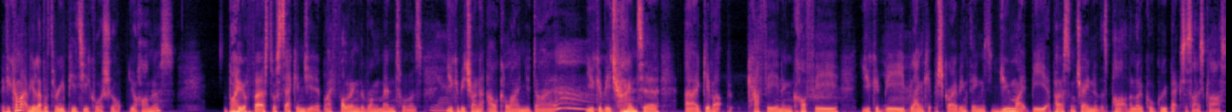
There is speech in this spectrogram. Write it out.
If you come out of your level three PT course, you're you're harmless. By your first or second year, by following the wrong mentors, Yeah. you could be trying to alkaline your diet. you could be trying to uh, give up caffeine and coffee. You could be blanket prescribing things. You might be a personal trainer that's part of a local group exercise class.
